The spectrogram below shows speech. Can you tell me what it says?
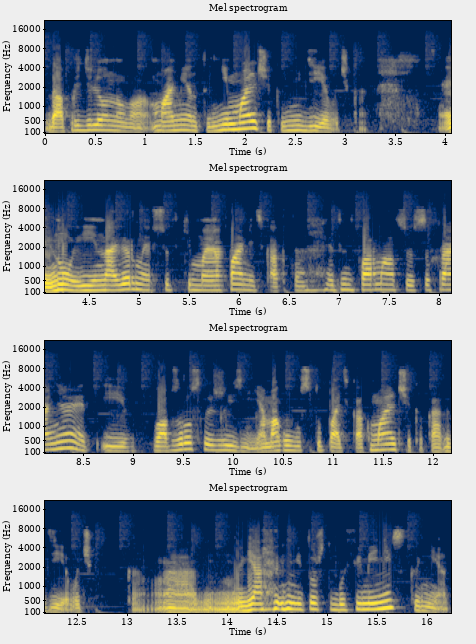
до определенного момента ни мальчик и ни девочка. Ну и, наверное, все-таки моя память как-то эту информацию сохраняет, и во взрослой жизни я могу выступать как мальчик и как девочка. Э, я не то чтобы феминистка, нет,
